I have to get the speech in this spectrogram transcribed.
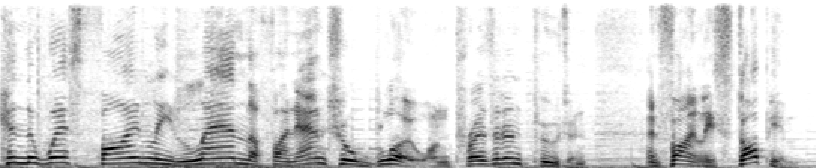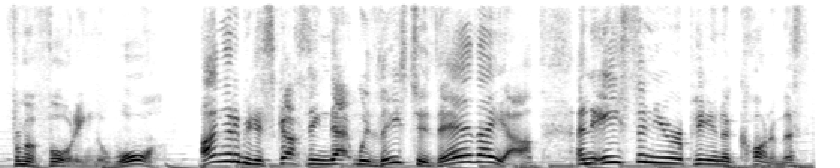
can the West finally land the financial blow on President Putin and finally stop him from affording the war? I'm going to be discussing that with these two. There they are an Eastern European economist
